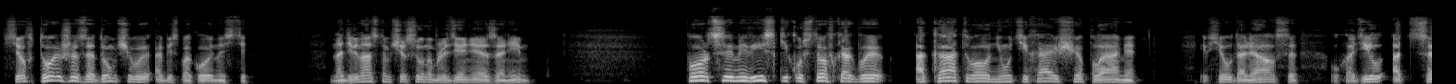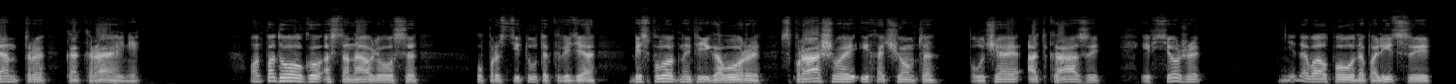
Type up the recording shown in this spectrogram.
все в той же задумчивой обеспокоенности. На двенадцатом часу наблюдения за ним — Порциями виски Кустов как бы окатывал неутихающее пламя, и все удалялся, уходил от центра к окраине. Он подолгу останавливался у проституток, ведя бесплодные переговоры, спрашивая их о чем-то, получая отказы, и все же не давал повода полиции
